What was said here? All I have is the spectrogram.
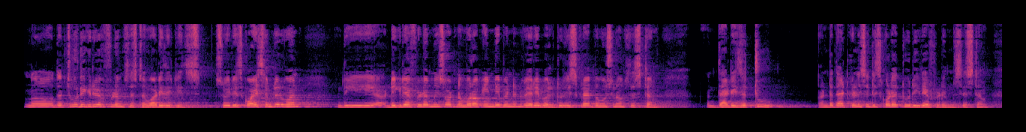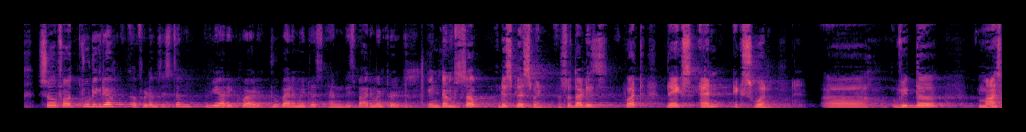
Now the two degree of freedom system, what is it is? So it is quite simpler one. The degree of freedom is what number of independent variable to describe the motion of system. That is a two. Under that condition it is called a two degree of freedom system. So for two degree of freedom system we are required two parameters and this parameter in terms of displacement. So that is what the x and x1 uh, with the mass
